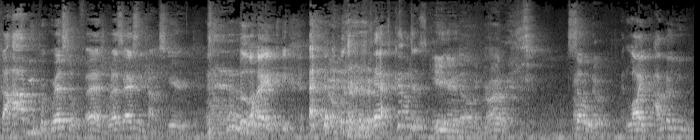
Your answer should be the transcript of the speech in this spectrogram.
So how have you progressed so fast? Well, that's actually kind of scary. Um, like that's kind of scary. Eating yo. and grinding. So, like, I know you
